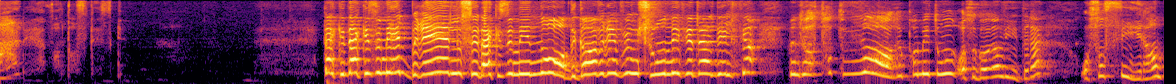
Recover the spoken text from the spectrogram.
Er det fantastisk? Det er ikke, det er ikke så mye helbredelse, det er ikke så mye nådegaver i funksjon i Philadelphia. Men du har tatt vare på mitt ord. Og så går han videre, og så sier han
